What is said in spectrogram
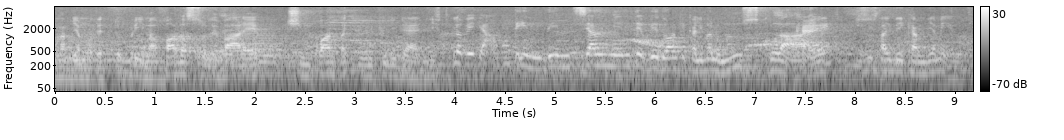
come abbiamo detto prima, vado a sollevare 50 kg in più di deadlift, lo vediamo. tendenzialmente vedo anche che a livello muscolare Ok. ci sono stati dei cambiamenti.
